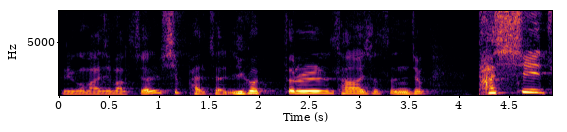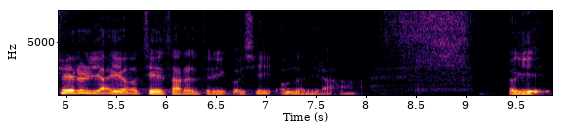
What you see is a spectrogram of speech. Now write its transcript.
그리고 마지막 절 18절 이것들을 사하셨은즉 다시 죄를 위하여 제사를 드릴 것이 없느니라. 여기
